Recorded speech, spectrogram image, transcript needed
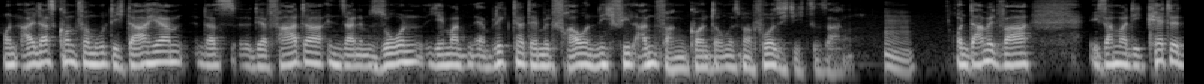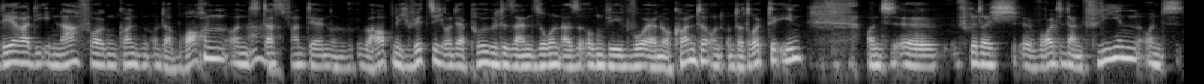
Und all das kommt vermutlich daher, dass der Vater in seinem Sohn jemanden erblickt hat, der mit Frauen nicht viel anfangen konnte, um es mal vorsichtig zu sagen. Und damit war, ich sag mal, die Kette derer, die ihm nachfolgen konnten, unterbrochen. Und ah. das fand er nun überhaupt nicht witzig. Und er prügelte seinen Sohn also irgendwie, wo er nur konnte und unterdrückte ihn. Und äh, Friedrich äh, wollte dann fliehen und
